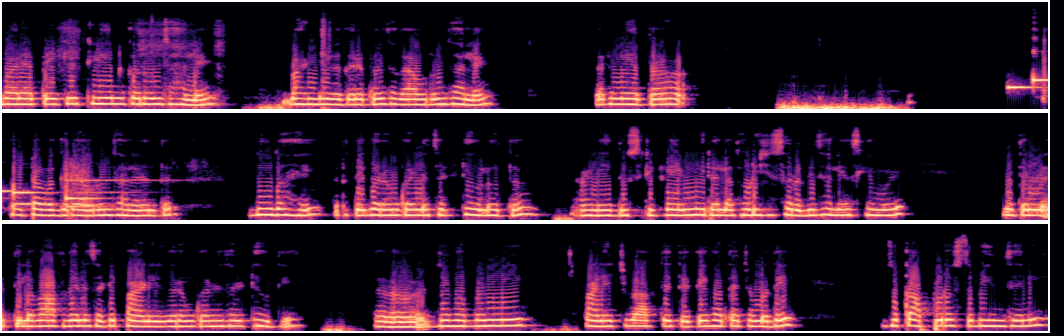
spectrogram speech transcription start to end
बऱ्यापैकी क्लीन करून झालंय भांडी वगैरे पण सगळं आवरून झालंय तर मी आता ओटा वगैरे आवरून झाल्यानंतर दूध आहे तर ते गरम करण्यासाठी ठेवलं होतं. आणि दुसरीकडे मीराला थोडीशी सर्दी झाली असल्यामुळे मी त्यांना तिला वाफ देण्यासाठी पाणी गरम करण्यासाठी ठेवते तर जेव्हा पण मी पाण्याची वाफ देते तेव्हा त्याच्यामध्ये जो कापूर असतो भीमसेनी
